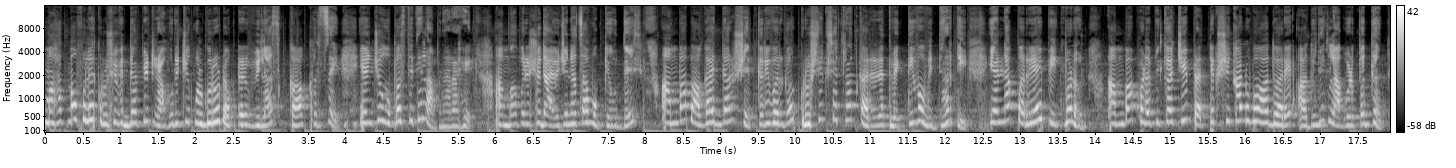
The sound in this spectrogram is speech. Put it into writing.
महात्मा फुले कृषी विद्यापीठ राहुरीचे कुलगुरू डॉक्टर विलास का खर्चे यांची उपस्थिती लाभणार आहे. आंबा परिषद आयोजनाचा मुख्य उद्देश आंबा बागायतदार शेतकरी वर्ग कृषी क्षेत्रात कार्यरत व्यक्ती व विद्यार्थी यांना पर्यायी पीक म्हणून आंबा फळपिकाची प्रात्यक्षिकानुभवाद्वारे आधुनिक लागवड पद्धत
